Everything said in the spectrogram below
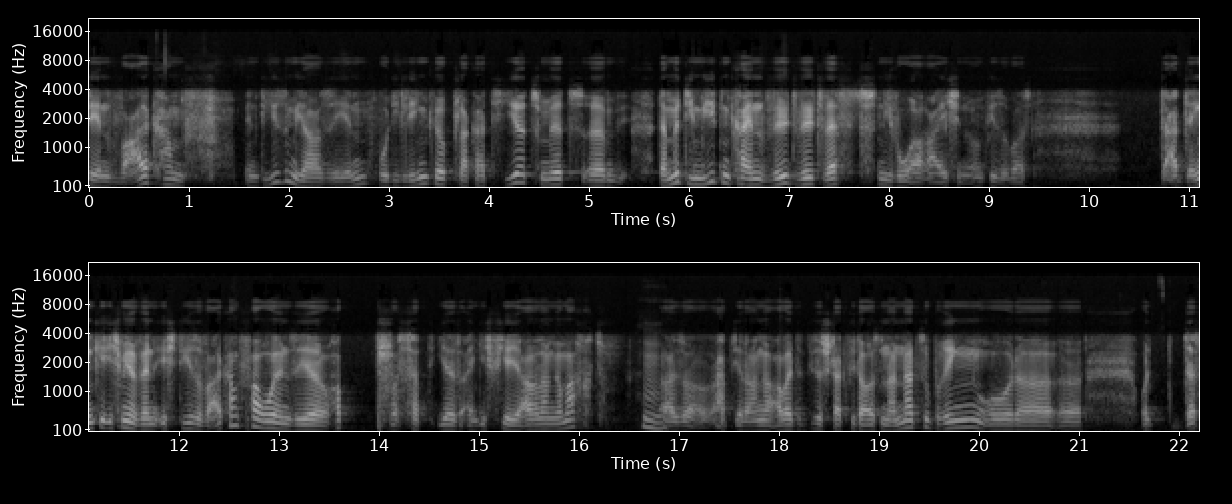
den Wahlkampf in diesem Jahr sehen, wo die Linke plakatiert mit, ähm, damit die Mieten kein Wild-Wild-West-Niveau erreichen, irgendwie sowas. Da denke ich mir, wenn ich diese Wahlkampfparolen sehe, hopp, was habt ihr eigentlich vier Jahre lang gemacht? Hm. Also habt ihr daran gearbeitet, diese Stadt wieder auseinanderzubringen oder äh, und das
